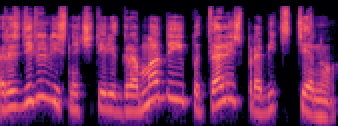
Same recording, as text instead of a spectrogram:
разделились на четыре громады и пытались пробить стену.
